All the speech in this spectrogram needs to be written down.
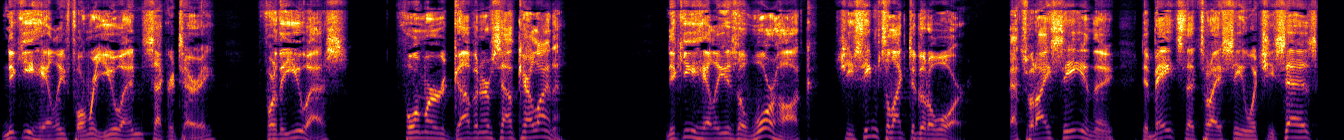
Nikki Haley, former UN secretary for the U.S., former governor of South Carolina. Nikki Haley is a war hawk. She seems to like to go to war. That's what I see in the debates. That's what I see in what she says.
